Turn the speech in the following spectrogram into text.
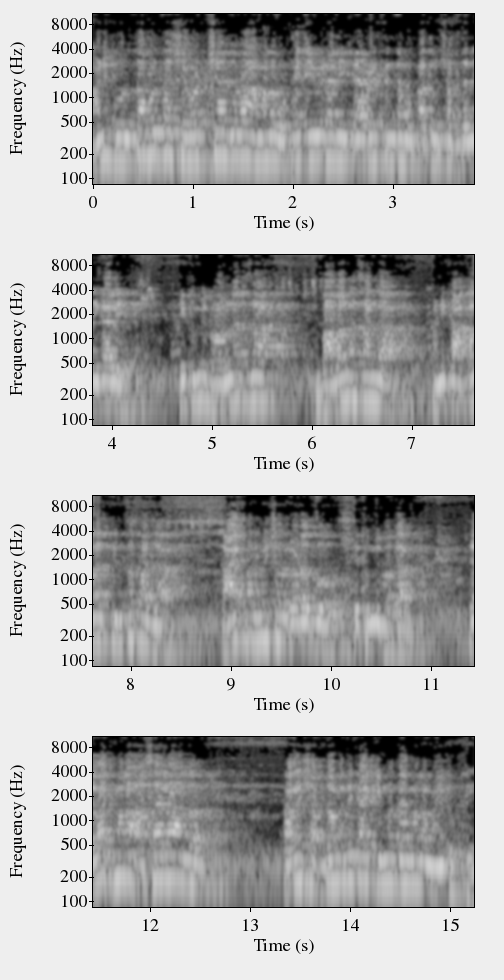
आणि बोलता बोलता शेवटच्या जेव्हा आम्हाला उठायची वेळ आली त्यावेळेस त्यांच्या मुखातून शब्द निघाले की तुम्ही भवनात जा बाबांना सांगा आणि काकाला तीर्थ पाजा. काय परमेश्वर घडवतो ते तुम्ही बघा. तेव्हाच मला हसायला आलं. कारण शब्दामध्ये काय किंमत आहे मला माहीत होती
